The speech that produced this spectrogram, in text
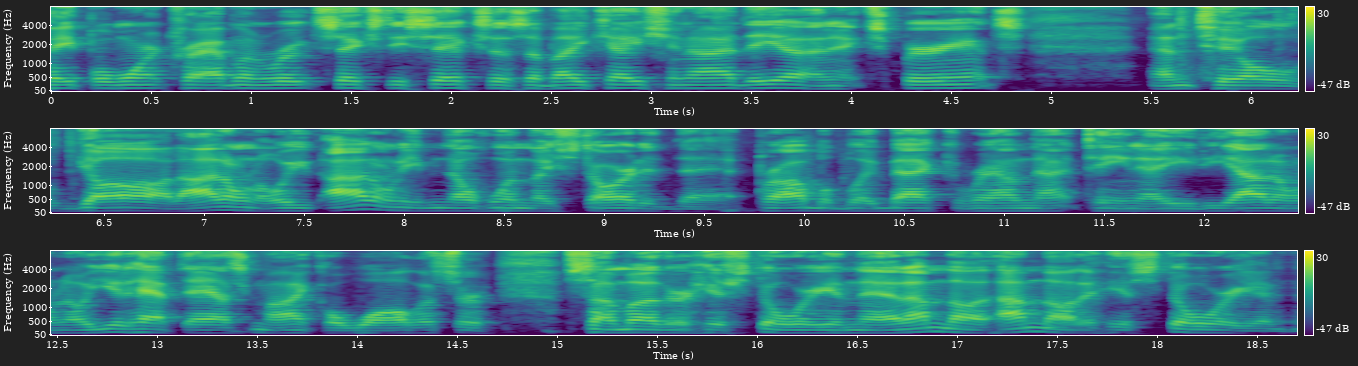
People weren't traveling Route 66 as a vacation idea and experience until God, I don't know, I don't even know when they started that. Probably back around 1980. I don't know. You'd have to ask Michael Wallis or some other historian that. I'm not. I'm not a historian.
